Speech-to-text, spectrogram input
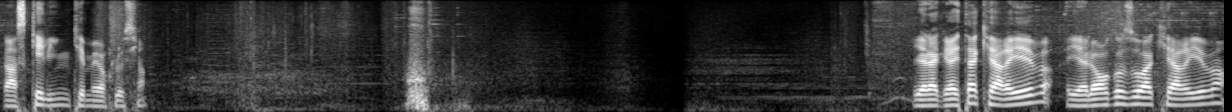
J'ai un scaling qui est meilleur que le sien. Il y a la Greta qui arrive. Et il y a l'Orgozoa qui arrive.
